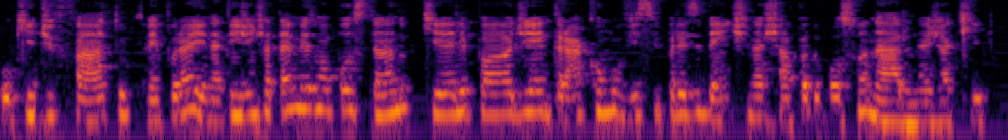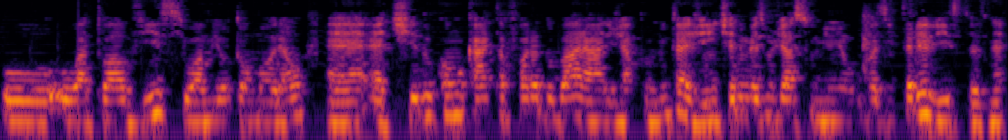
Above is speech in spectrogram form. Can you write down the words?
o que de fato vem por aí, né? Tem gente até mesmo apostando que ele pode entrar como vice-presidente na chapa do Bolsonaro, né? Já que o, o atual vice, o Hamilton Mourão, é, é, tido como carta fora do baralho já por muita gente, ele mesmo já assumiu em algumas entrevistas, né?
